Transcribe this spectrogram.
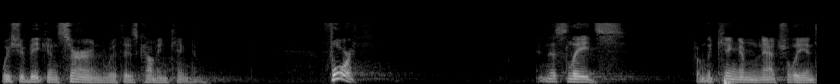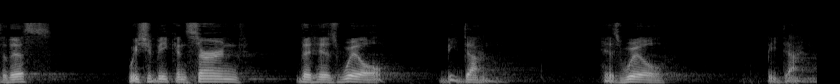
We should be concerned with His coming kingdom. Fourth, and this leads from the kingdom naturally into this, we should be concerned that His will be done. His will be done.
